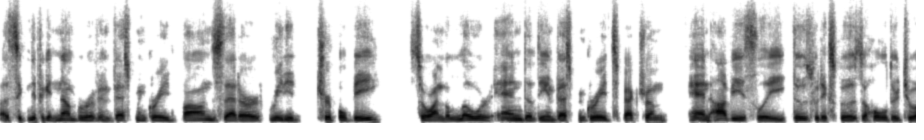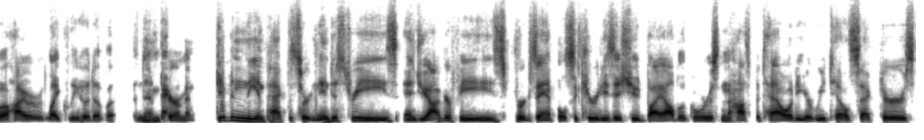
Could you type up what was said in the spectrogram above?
a significant number of investment grade bonds that are rated triple B, so on the lower end of the investment grade spectrum. And obviously, those would expose the holder to a higher likelihood of an impairment. Given the impact of certain industries and geographies, for example, securities issued by obligors in the hospitality or retail sectors,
